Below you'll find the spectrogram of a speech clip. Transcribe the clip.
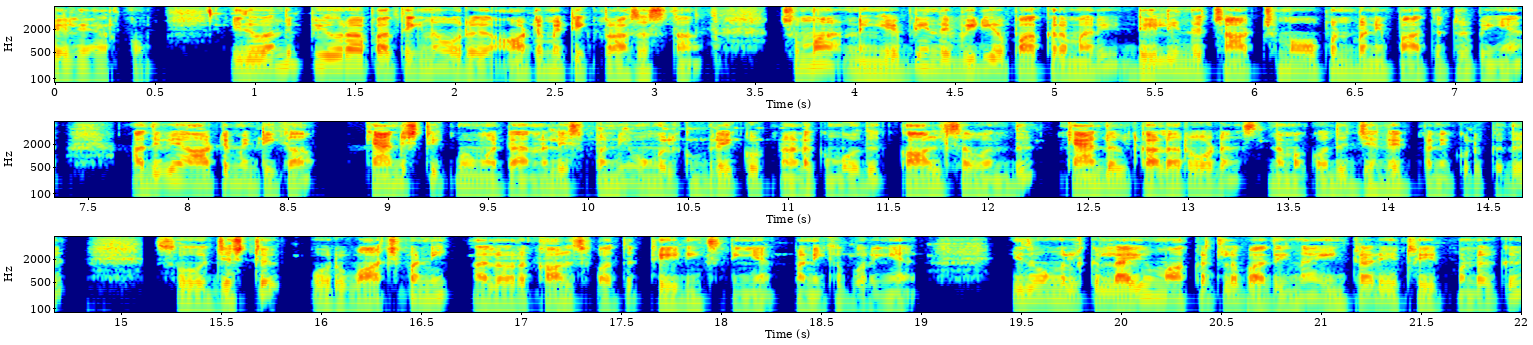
வேலையாக இருக்கும். இது வந்து பியூராக பார்த்தீங்கன்னா ஒரு ஆட்டோமேட்டிக் ப்ராசஸ் தான். சும்மா நீங்கள் எப்படி இந்த வீடியோ பார்க்குற மாதிரி டெய்லி இந்த சார்ட் சும்மா ஓப்பன் பண்ணி பார்த்துட்ருப்பீங்க அதுவே ஆட்டோமேட்டிக்காக கேண்டிஸ்டிக் மூமெண்ட் அனலைஸ் பண்ணி உங்களுக்கு பிரேக் அவுட் நடக்கும்போது கால்ஸை வந்து கேண்டில் கலரோட நமக்கு வந்து ஜென்ரேட் பண்ணி கொடுக்குது. ஸோ ஜஸ்ட்டு ஒரு வாட்ச் பண்ணி அதில் வர கால்ஸ் பார்த்து ட்ரேடிங்ஸ் நீங்கள் பண்ணிக்க போகிறீங்க இது உங்களுக்கு லைவ் மார்க்கெட்டில் பார்த்தீங்கன்னா இன்டர்டே ட்ரேட் பண்ணுறதுக்கு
